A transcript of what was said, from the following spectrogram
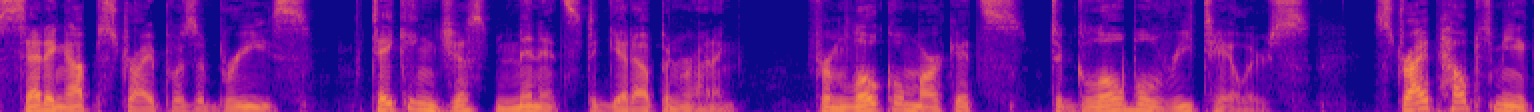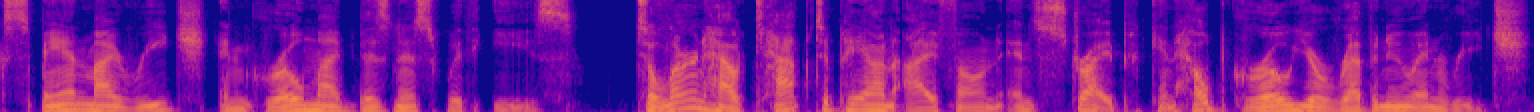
Setting up Stripe was a breeze, taking just minutes to get up and running. From local markets to global retailers, Stripe helped me expand my reach and grow my business with ease. To learn how Tap to Pay on iPhone and Stripe can help grow your revenue and reach,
